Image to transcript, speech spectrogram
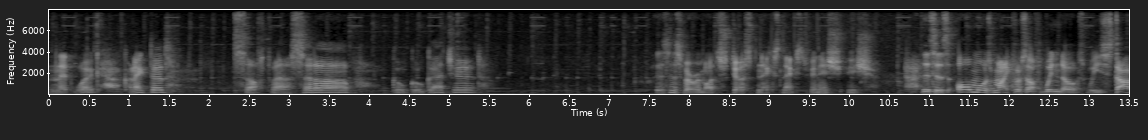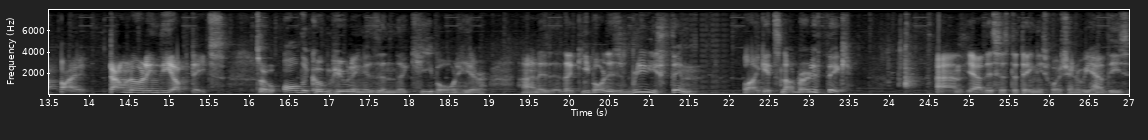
network connected. Software setup. Go go gadget. This is very much just next next finish ish this is almost Microsoft Windows. We start by downloading the updates. So all the computing is in the keyboard here and it, the keyboard is really thin. Like it's not very thick. And yeah, this is the Danish version. We have these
